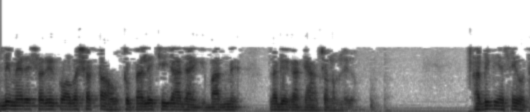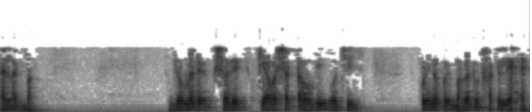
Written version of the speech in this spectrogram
भी मेरे शरीर को आवश्यकता हो तो पहले चीज़ आ जाएगी, बाद में लगेगा कि हाँ चलो ले लो। अभी भी ऐसे ही होता है, लगभग। जो मेरे शरीर की आवश्यकता होगी, वो चीज़ कोई ना कोई भगत उठा के ले आए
